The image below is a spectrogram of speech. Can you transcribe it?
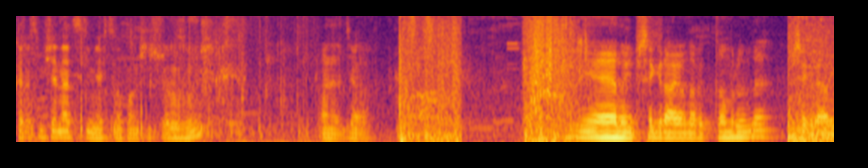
Teraz mi się na Steamie chcą włączyć, rozumiesz? A nie, działa. Nie, no i przegrają nawet tą rundę. Przegrali.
